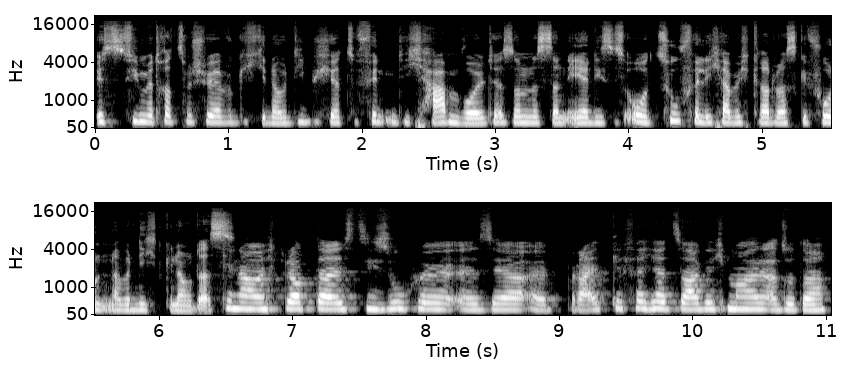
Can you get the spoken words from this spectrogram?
ist fiel mir trotzdem schwer, wirklich genau die Bücher zu finden, die ich haben wollte, sondern es ist dann eher dieses, oh, zufällig habe ich gerade was gefunden, aber nicht genau das. Genau, ich glaube, da ist die Suche äh, sehr äh, breit gefächert, sage ich mal. Also da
